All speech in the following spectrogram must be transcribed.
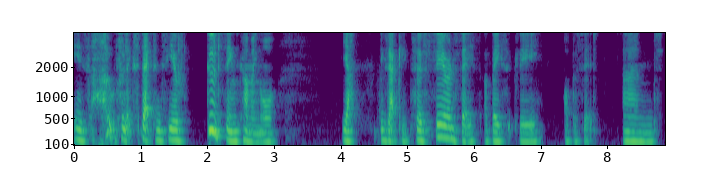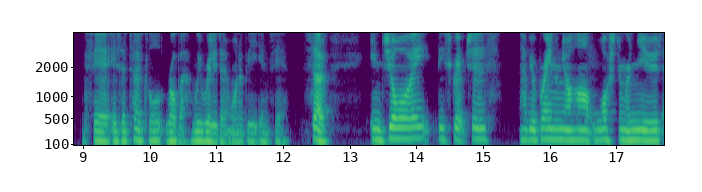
is hopeful expectancy of good things coming or yeah, exactly. So fear and faith are basically opposite and fear is a total robber. We really don't want to be in fear. So enjoy these scriptures, have your brain and your heart washed and renewed,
